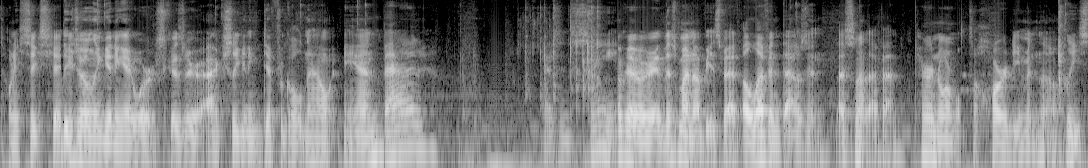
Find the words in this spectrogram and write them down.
26k. These are only getting it worse because they're actually getting difficult now and bad. That's insane. Okay, okay, this might not be as bad. 11,000. That's not that bad. Paranormal. It's a hard demon, though. Please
